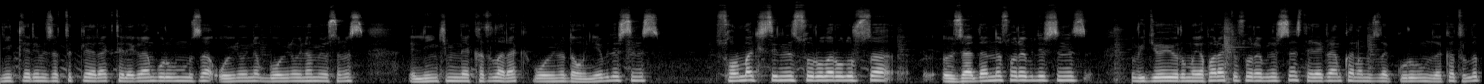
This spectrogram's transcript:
linklerimize tıklayarak Telegram grubumuza oyun oyna bu oyunu oynamıyorsanız e, linkimle katılarak bu oyunu da oynayabilirsiniz. Sormak istediğiniz sorular olursa özelden de sorabilirsiniz. Videoya yorum yaparak da sorabilirsiniz. Telegram kanalımıza, grubumuza katılıp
